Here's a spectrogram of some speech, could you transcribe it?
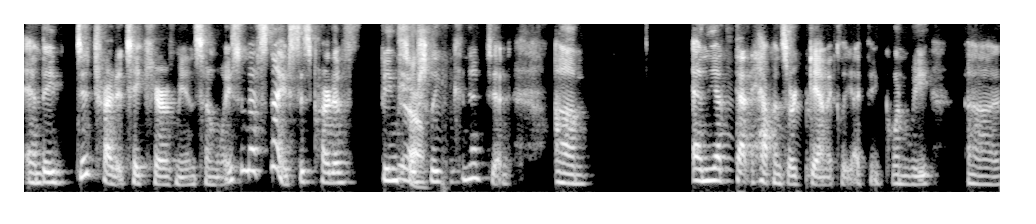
and they did try to take care of me in some ways, and that's nice. It's part of being yeah. socially connected. Um, and yet that happens organically. I think when we uh,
